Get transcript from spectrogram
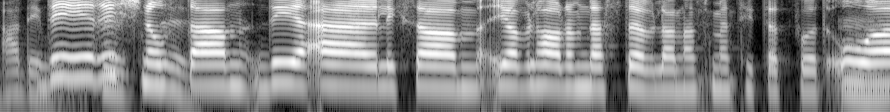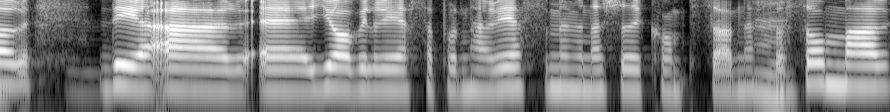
Ja, det är Det är rishnotan, det är liksom, jag vill ha de där stövlarna som jag tittat på ett år. Det är, eh, jag vill resa på den här resan med mina tjejkompisar nästa sommar.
